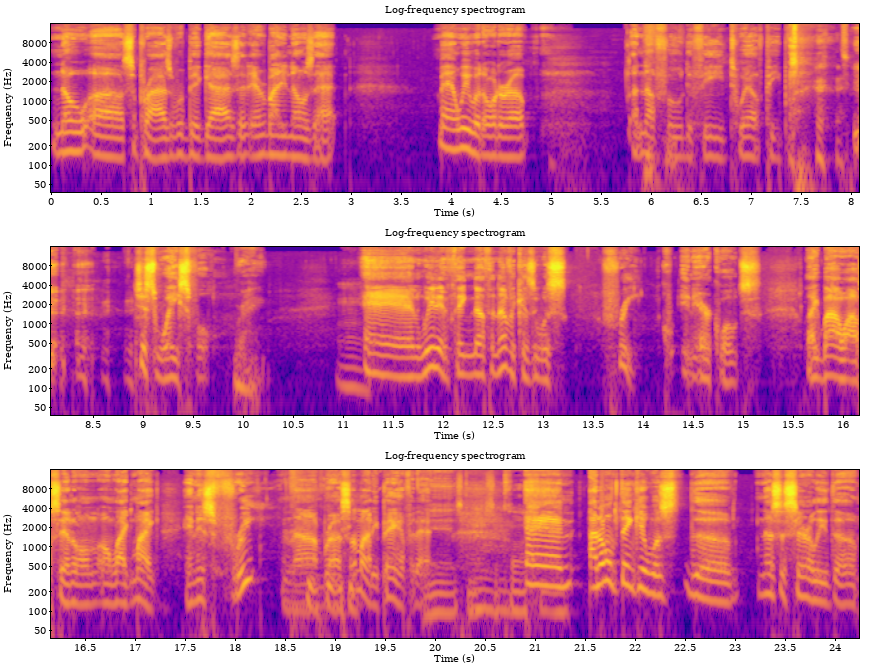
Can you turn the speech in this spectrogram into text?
no uh, surprise we're big guys that everybody knows that man we would order up enough food to feed 12 people. Just wasteful. Right. And we didn't think nothing of it because it was free, qu- in air quotes. Like Bow Wow said on, on Like Mike, and it's free? Nah, bruh, somebody paying for that. Yeah, it's, it's a cost. And I don't think it was the necessarily the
